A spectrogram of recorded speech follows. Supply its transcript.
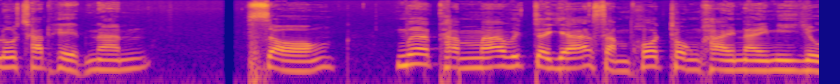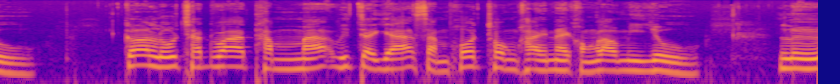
รู้ชัดเหตุนั้น 2. เมื่อธรรมวิจยะสัมโพธชงภายในมีอยู่ ก็รู้ชัดว่าธรรมวิจยะสัมโพธชงภายในของเรามีอยู่ หรือ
